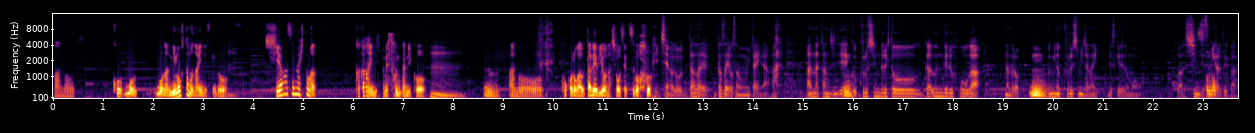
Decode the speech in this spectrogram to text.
あの、こう、もう、もう身も蓋もないんですけど、うん幸せな人が書かないんですよね、そんなにこうん、う、うん、あの、心が打たれるような小説を。言っちゃえばこう太宰太宰治みたいなああんな感じでこう苦しんでる人が生んでる方が、なんだろううん。生みの苦しみじゃないですけれども真実味があるというか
